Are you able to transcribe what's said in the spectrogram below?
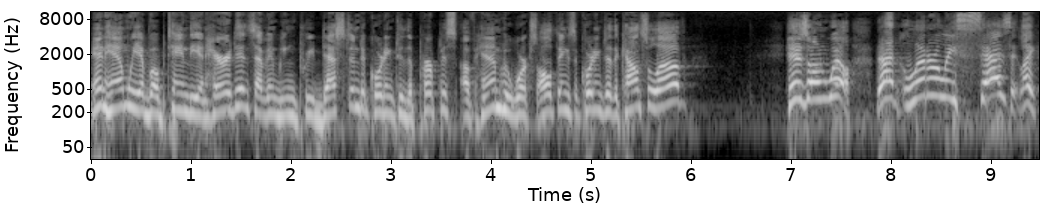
in him we have obtained the inheritance, having been predestined according to the purpose of him who works all things according to the counsel of his own will. That literally says it. Like,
